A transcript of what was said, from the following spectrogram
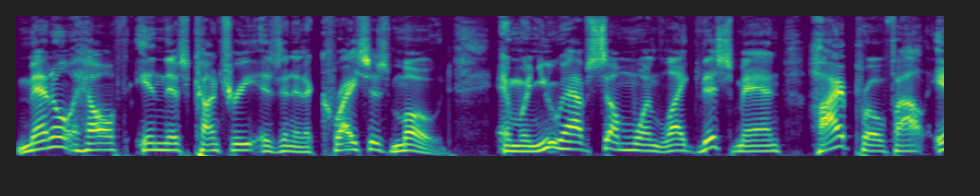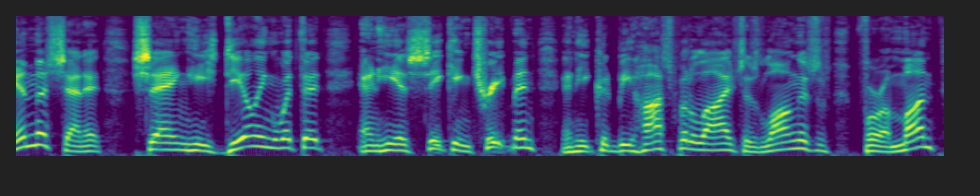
Mental health in this country is in a crisis mode. And when you have someone like this man, high profile in the Senate, saying he's dealing with it and he is seeking treatment and he could be hospitalized as long as for a month,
